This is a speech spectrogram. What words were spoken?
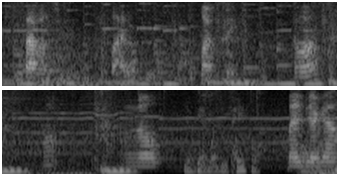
seven supply drops? Let's see. Come on. No. You'll get what you pay for. Maybe again,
